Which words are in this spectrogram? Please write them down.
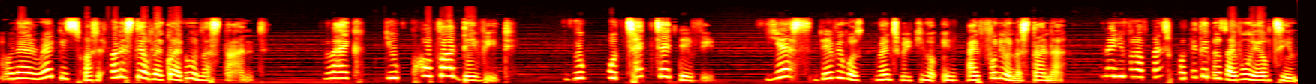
When I read this passage, honestly, I was like, God, I don't understand. Like, you covered David, you protected David. Yes, David was meant to be the king of. I fully understand that. You could have protected those that even helped him.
